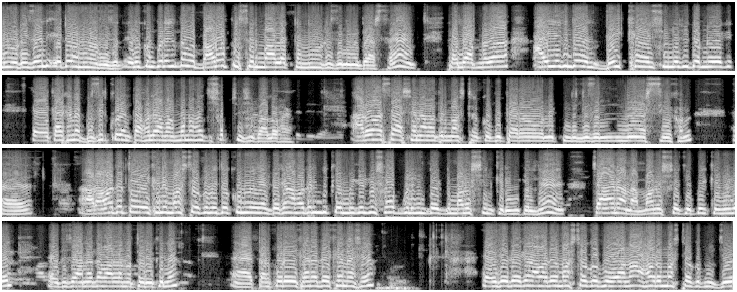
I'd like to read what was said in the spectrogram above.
নিউ ডিজাইন এটাও নিউ ডিজাইন এরকম করে কিন্তু আমার বারো পিসের মাল একটা নিউ ডিজাইনের মধ্যে আসছে হ্যাঁ? তাহলে আপনারা আগে কিন্তু দেখে শুনে যদি আপনারা কারখানা ভিজিট করেন তাহলে আমার মনে হয় যে সবচেয়ে বেশি ভালো হয়। আরও আছে আসেন আমাদের মাস্টার কপিতে আরও অনেক ডিজাইন নিয়ে আসছি এখন। আর আমাদের তো এখানে মাস্টার কপিতে কোনো দেখেন আমাদের কিন্তু কেমিক্যাল সবগুলো কিন্তু একদম মালয়েশিয়ান কেমিক্যাল হ্যাঁ? চায়না না মালয়েশিয়া কেমিক্যাল একটু চায়নাতে মালানো তৈরি কিনা। আহ, তারপরে এখানে দেখেন আসে এই যে দেখেন আমাদের মাস্টার কপি অনাহার মাস্টার কপি যে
